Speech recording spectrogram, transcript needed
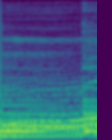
good.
